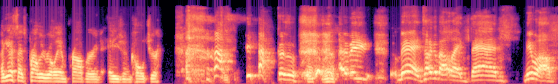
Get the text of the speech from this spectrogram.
I guess that's probably really improper in Asian culture. Because I mean, man, talk about like bad. Meanwhile,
